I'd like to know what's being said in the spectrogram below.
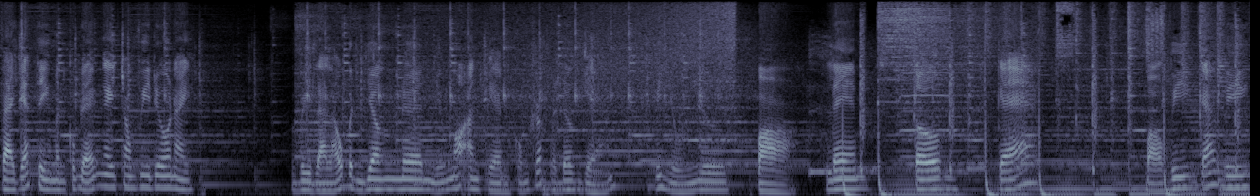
Và giá tiền mình cũng để ngay trong video này. Vì là lẩu bình dân nên những món ăn kèm cũng rất là đơn giản. Ví dụ như bò, lem, tôm, cá, bò viên, cá viên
